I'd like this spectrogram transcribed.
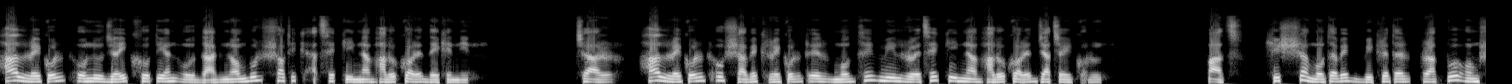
হাল রেকর্ড অনুযায়ী খতিয়ান ও দাগ নম্বর সঠিক আছে কি না ভালো করে দেখে নিন। চার, হাল রেকর্ড ও সাবেক রেকর্ডের মধ্যে মিল রয়েছে কি না ভালো করে যাচাই করুন। পাঁচ, হিস্সা মোতাবেক বিক্রেতার প্রাপ্য অংশ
